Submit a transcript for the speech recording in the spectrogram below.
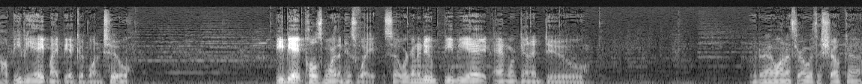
Oh, BB-8 might be a good one, too. BB-8 pulls more than his weight. So we're going to do BB-8, and we're going to do... Who did I want to throw with Ahsoka?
